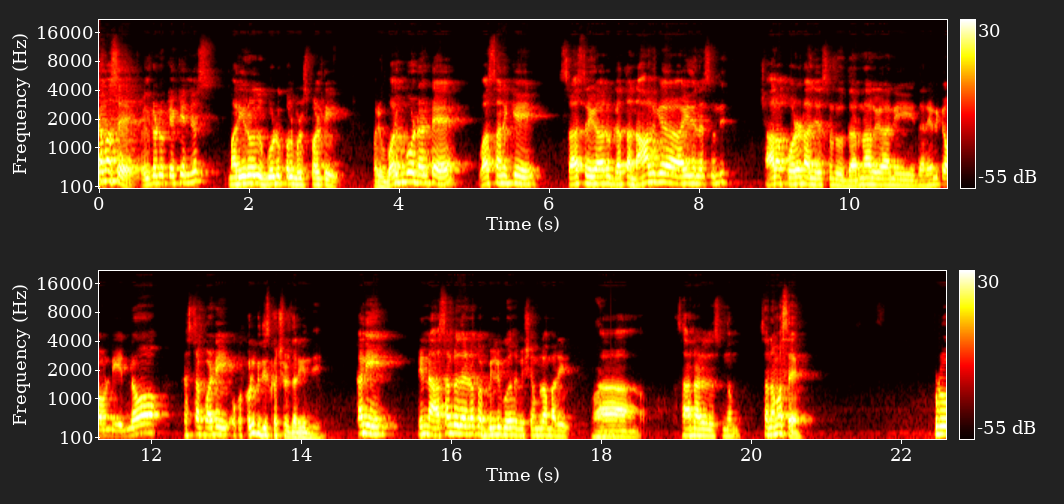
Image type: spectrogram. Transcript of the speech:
నమస్తే. వెల్కమ్ టు కేకే న్యూస్ మరి ఈరోజు గూడుపల్ మున్సిపాలిటీ మరి వర్క్ బోర్డ్ అంటే వాస్తవానికి శాస్త్రి గారు గత నాలుగు ఐదు నెలల ఉంది. చాలా పోరాటాలు చేస్తుండు ధర్నాలు కానీ దాని వెనుక ఉండి ఎన్నో కష్టపడి ఒక కొలుకు తీసుకొచ్చడం జరిగింది. కానీ నిన్న అసెంబ్లీ జరిగిన ఒక బిల్లు కోసం విషయంలో మరి సార్ నాడు చూసుకుందాం సార్ నమస్తే. ఇప్పుడు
